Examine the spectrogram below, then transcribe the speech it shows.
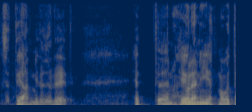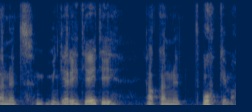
sa tead, mida sa teed. et noh, ei ole nii, et ma võtan nüüd mingi eridieedi ja hakkan nüüd puhkima,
